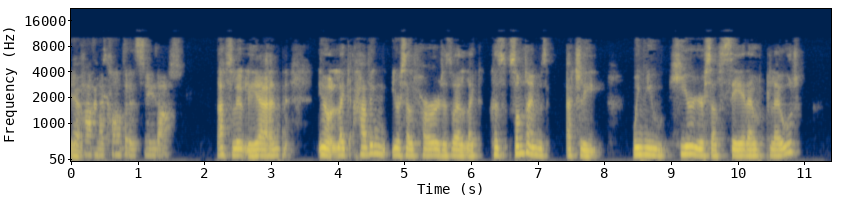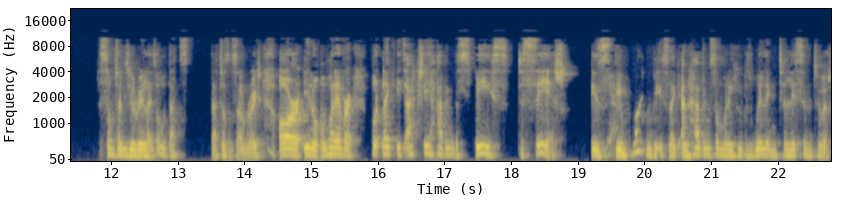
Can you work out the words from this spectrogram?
Yeah. having that confidence to do that. Absolutely, yeah. And you know, like having yourself heard as well, like because sometimes actually when you hear yourself say it out loud, sometimes you'll realize, oh, that's that doesn't sound right or you know whatever but like it's actually having the space to say it is Yeah. the important piece like and having somebody who's willing to listen to it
